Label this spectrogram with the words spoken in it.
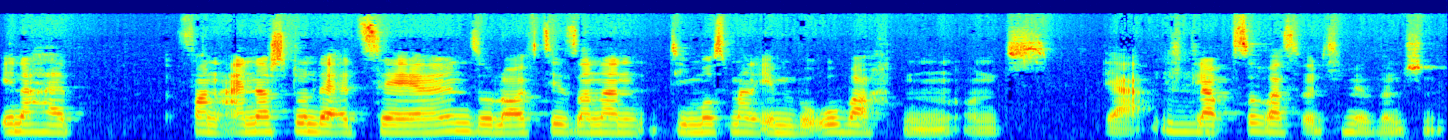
innerhalb von einer Stunde erzählen, so läuft sie, sondern die muss man eben beobachten und ja, ich mhm. glaube, sowas würde ich mir wünschen.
